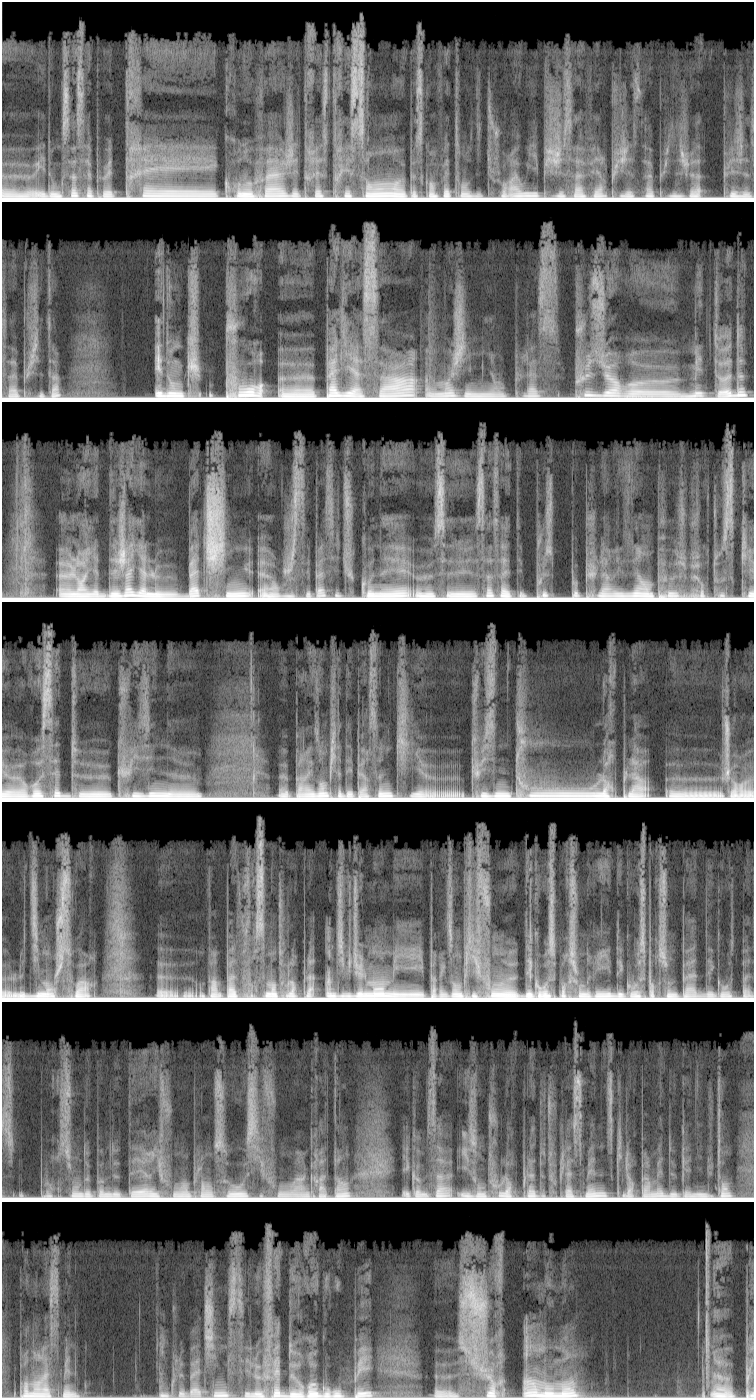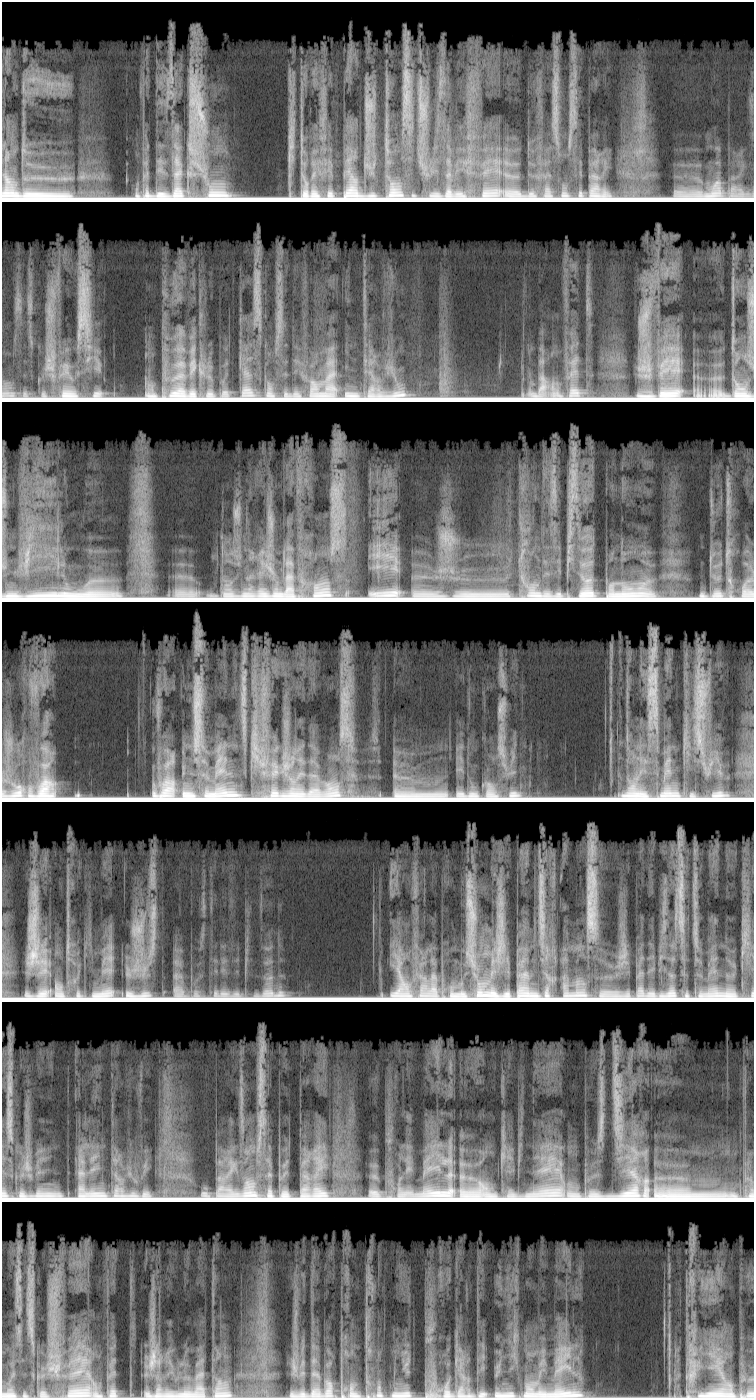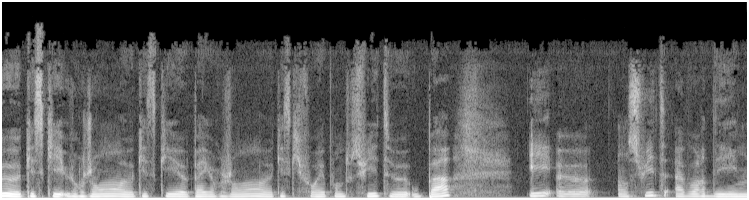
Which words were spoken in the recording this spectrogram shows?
Euh, et donc ça, ça peut être très chronophage et très stressant euh, parce qu'en fait, on se dit toujours ah oui, puis j'ai ça à faire, puis j'ai ça, puis j'ai, puis j'ai ça, puis j'ai ça. Et donc pour euh, pallier à ça, moi j'ai mis en place plusieurs méthodes. Alors, y a, déjà, il y a le batching. Alors, je ne sais pas si tu connais. Euh, ça, ça a été plus popularisé un peu sur tout ce qui est euh, recettes de cuisine par exemple, il y a des personnes qui cuisinent tous leurs plats, genre le dimanche soir. Enfin, pas forcément tous leurs plats individuellement, mais par exemple, ils font des grosses portions de riz, des grosses portions de pâtes, des grosses portions de pommes de terre, ils font un plat en sauce, ils font un gratin. Et comme ça, ils ont tous leurs plats de toute la semaine, ce qui leur permet de gagner du temps pendant la semaine. Donc le batching, c'est le fait de regrouper euh, sur un moment euh, plein de, en fait, des actions qui t'auraient fait perdre du temps si tu les avais fait euh, de façon séparée. moi, par exemple, c'est ce que je fais aussi un peu avec le podcast quand c'est des formats interview. Bah, en fait, je vais dans une ville ou dans une région de la France et je tourne des épisodes pendant 2-3 jours, voire voire une semaine, ce qui fait que j'en ai d'avance. Euh, et donc ensuite, dans les semaines qui suivent, j'ai entre guillemets juste à poster les épisodes et à en faire la promotion, mais j'ai pas à me dire ah mince, j'ai pas d'épisode cette semaine, qui est-ce que je vais aller interviewer? Ou par exemple, ça peut être pareil euh, pour les mails euh, en cabinet, on peut se dire, enfin moi c'est ce que je fais, en fait j'arrive le matin, je vais d'abord prendre 30 minutes pour regarder uniquement mes mails, trier un peu euh, qu'est-ce qui est urgent, euh, qu'est-ce qui est euh, pas urgent, qu'est-ce qu'il faut répondre tout de suite ou pas. Et ensuite, avoir des.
